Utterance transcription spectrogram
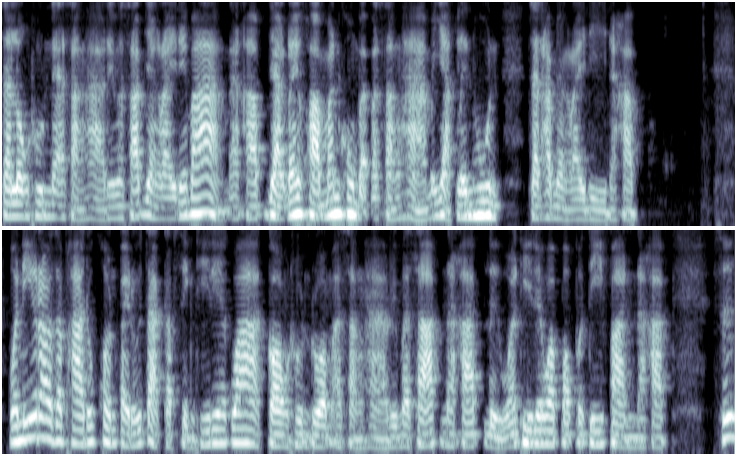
จะลงทุนในอสังหาริมทรัพย์อย่างไรได้บ้างนะครับ อยากได้ความมั่นคงแบบอสังหาไม่อยากเล่นหุ้น จะทำอย่างไรดีนะครับ วันนี้เราจะพาทุกคนไปรู้จักกับสิ่งที่เรียกว่ากองทุนรวมอสังหาริมทรัพย์นะครับ หรือว่าที่เรียกว่า property fund นะครับ ซึ่ง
